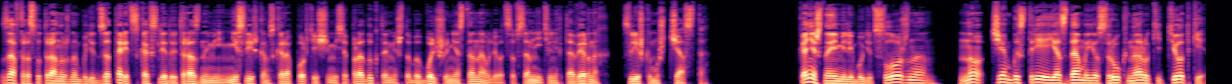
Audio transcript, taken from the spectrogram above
Завтра с утра нужно будет затариться как следует разными не слишком скоропортящимися продуктами, чтобы больше не останавливаться в сомнительных тавернах слишком уж часто. Конечно, Эмили будет сложно, но чем быстрее я сдам ее с рук на руки тетке,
